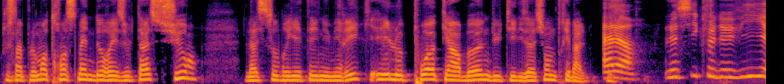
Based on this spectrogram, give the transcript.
tout simplement transmettre de résultats sur la sobriété numérique et le poids carbone d'utilisation de Tribal. Alors, le cycle de vie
